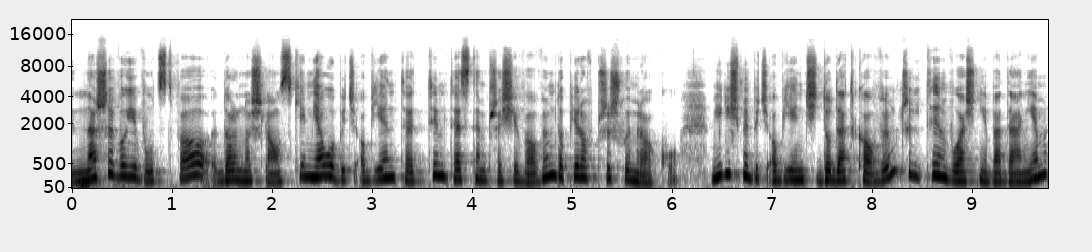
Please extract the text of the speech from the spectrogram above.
Nasze województwo dolnośląskie miało być objęte tym testem przesiewowym dopiero w przyszłym roku. Mieliśmy być objęci dodatkowym, czyli tym właśnie badaniem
